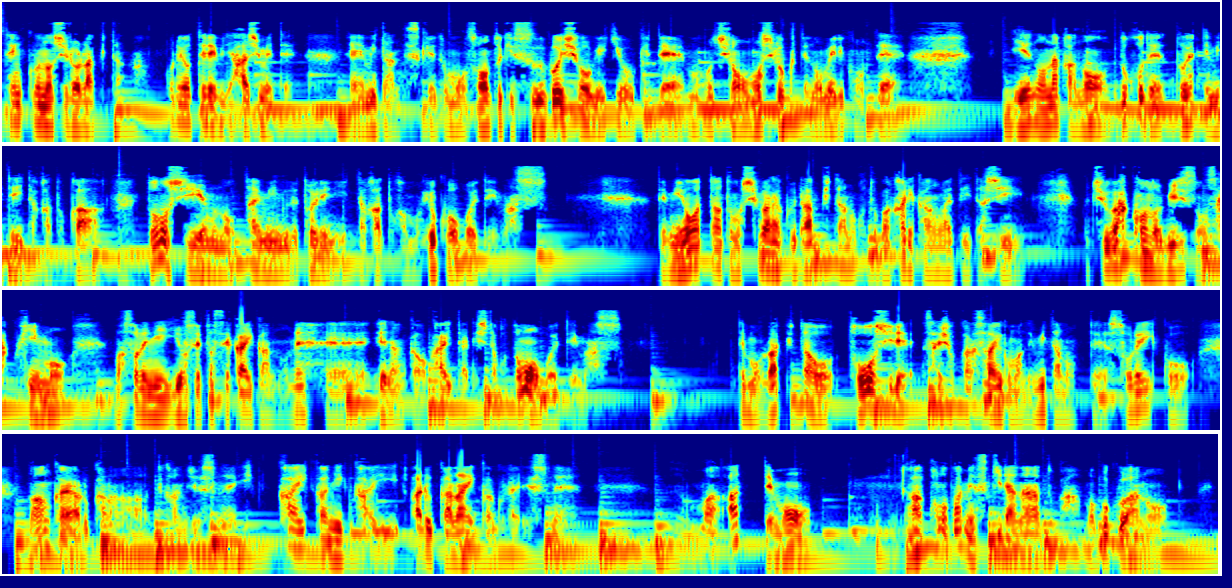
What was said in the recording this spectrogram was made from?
天空の城ラピュタ、これをテレビで初めて、えー、見たんですけれども、その時すごい衝撃を受けて、ももちろん面白くてのめり込んで、家の中のどこでどうやって見ていたかとか、どの CM のタイミングでトイレに行ったかとかもよく覚えています。で、見終わった後もしばらくラピュタのことばかり考えていたし、中学校の美術の作品も、まあ、それに寄せた世界観のね、えー、絵なんかを描いたりしたことも覚えています。でも、ラピュタを通しで最初から最後まで見たのって、それ以降、何回あるかなって感じですね。1回か2回あるかないかぐらいですね。まあ、あっても、あ、この場面好きだなとか、まあ、僕はあの、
